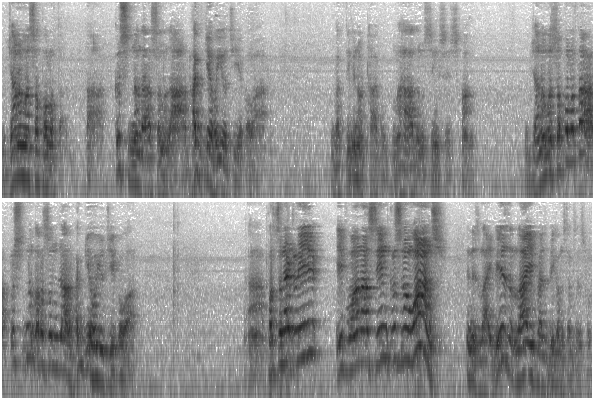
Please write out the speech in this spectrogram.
जन्म सफलता। कृष्ण दर्शन दार भाग्य हुई एक बार भक्ति विनोद ठाकुर महादम सिंह से जन्म सफलता, कृष्ण दर्शन जार भाग्य हुई एक बार fortunately if one are seen Krishna once in his life his life has become successful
